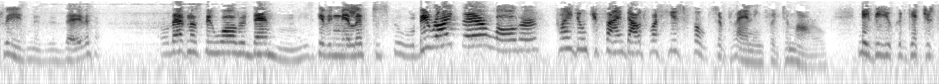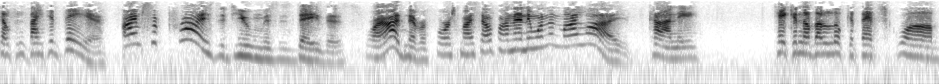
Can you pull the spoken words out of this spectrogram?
please, Mrs. Davis. Oh, that must be Walter Denton. He's giving me a lift to school. Be right there, Walter. Why don't you find out what his folks are planning for tomorrow? Maybe you could get yourself invited there. I'm surprised at you, Mrs. Davis. Why, I'd never forced myself on anyone in my life. Connie, take another look at that squab.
